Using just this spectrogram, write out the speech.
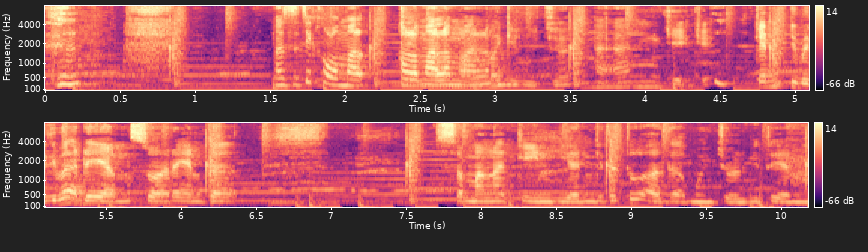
Maksudnya kalau mal kalau malam-malam? lagi hujan. Hmm, kayak, kayak kan tiba-tiba ada yang suara yang ke semangat keindian gitu tuh agak muncul gitu yang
